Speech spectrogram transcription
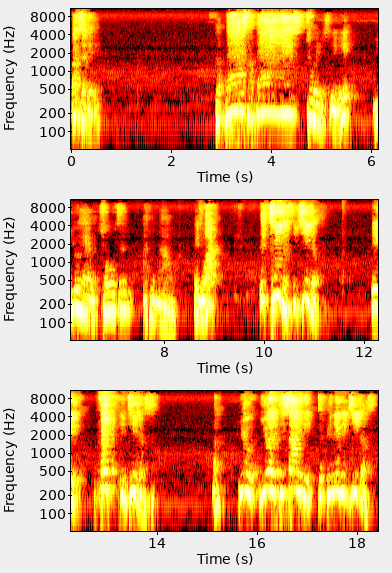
Once again, the best of best choice is you have chosen until now is what? It's Jesus. It's Jesus. It's faith in Jesus. Uh, you, you have decided to believe in Jesus.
